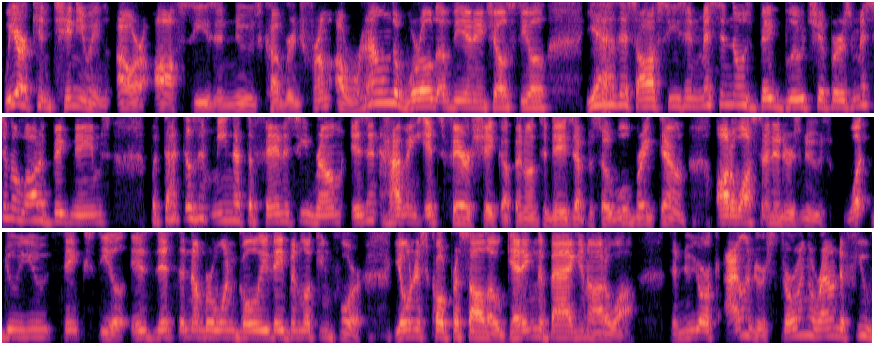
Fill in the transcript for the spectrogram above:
We are continuing our off-season news coverage from around the world of the NHL Steele. Yeah, this off-season, missing those big blue chippers, missing a lot of big names, but that doesn't mean that the fantasy realm isn't having its fair shakeup. And on today's episode, we'll break down Ottawa Senators news What do you think, Steele? Is this the number one goalie they've been looking for? Joonas Korpisalo getting the bag in Ottawa. The New York Islanders throwing around a few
